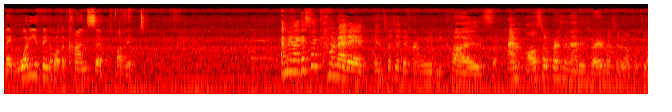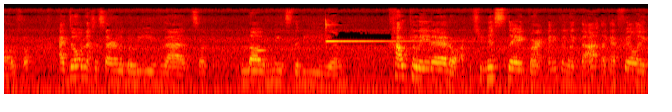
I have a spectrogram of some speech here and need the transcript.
Like, what do you think about the concept of it? I mean, I guess I come at it in such a different way because I'm also a person that is very much in love with love. I don't necessarily believe that love needs to be calculated or opportunistic or anything like that. Like, I feel like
